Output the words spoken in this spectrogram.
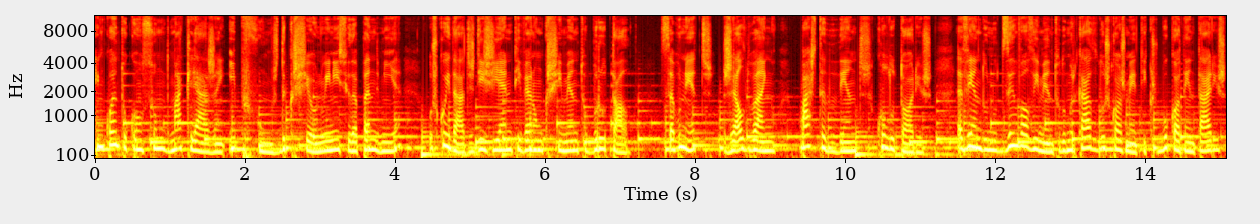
Enquanto o consumo de maquilhagem e perfumes decresceu no início da pandemia, os cuidados de higiene tiveram um crescimento brutal. Sabonetes, gel de banho, pasta de dentes, colutórios, havendo no desenvolvimento do mercado dos cosméticos bucodentários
